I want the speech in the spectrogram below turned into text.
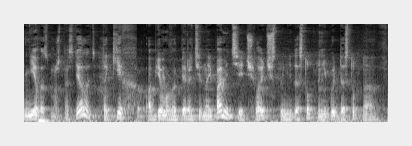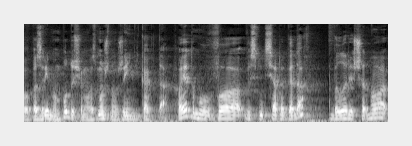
невозможно сделать. Таких объемов оперативной памяти человечеству недоступно, не будет доступно в обозримом будущем, а возможно уже и никогда. Поэтому в 80-х годах было решено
